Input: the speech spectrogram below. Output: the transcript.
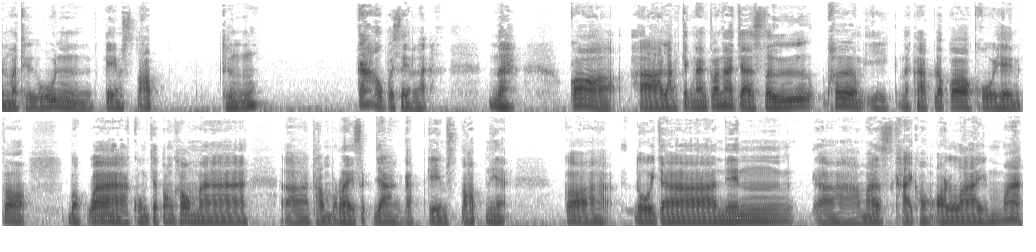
นมาถือหุ้น GameStop ถึง 9%แล้วนะก็หลังจากนั้นก็น่าจะซื้อเพิ่มอีกนะครับ แล้วก็โคเฮนก็บอกว่าคงจะต้องเข้ามาทำอะไรสักอย่างกับ GameStop เนี่ยก็โดยจะเน้นมาขายของออนไลน์มาก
